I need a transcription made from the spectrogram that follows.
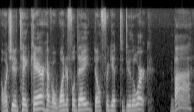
I want you to take care. Have a wonderful day. Don't forget to do the work. Bye.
